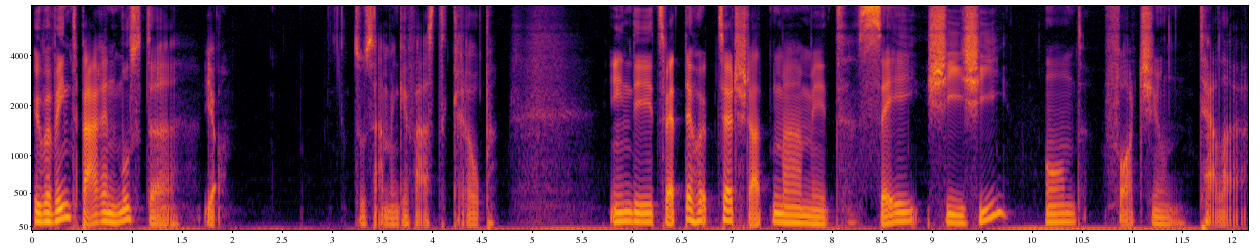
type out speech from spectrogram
überwindbaren Muster, ja, zusammengefasst grob. In die zweite Halbzeit starten wir mit Say She She und Fortune Teller.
